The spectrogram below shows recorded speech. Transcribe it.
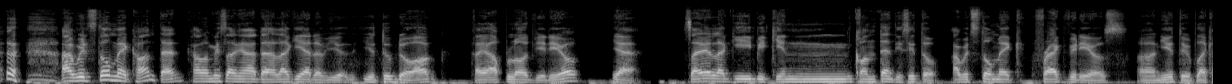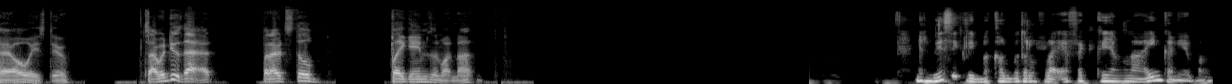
I would still make content. Kalau misalnya ada lagi ada YouTube doang, kayak upload video, ya saya lagi bikin konten di situ. I would still make frag videos on YouTube like I always do. So I would do that, but I would still play games and whatnot. Dan basically bakal butterfly effect ke yang lain kan ya bang?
